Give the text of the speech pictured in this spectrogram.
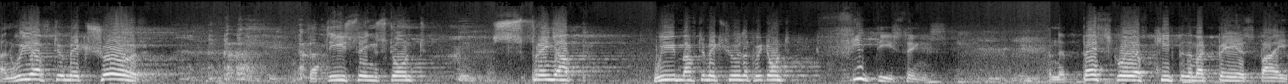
And we have to make sure that these things don't spring up. We have to make sure that we don't feed these things. And the best way of keeping them at bay is by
